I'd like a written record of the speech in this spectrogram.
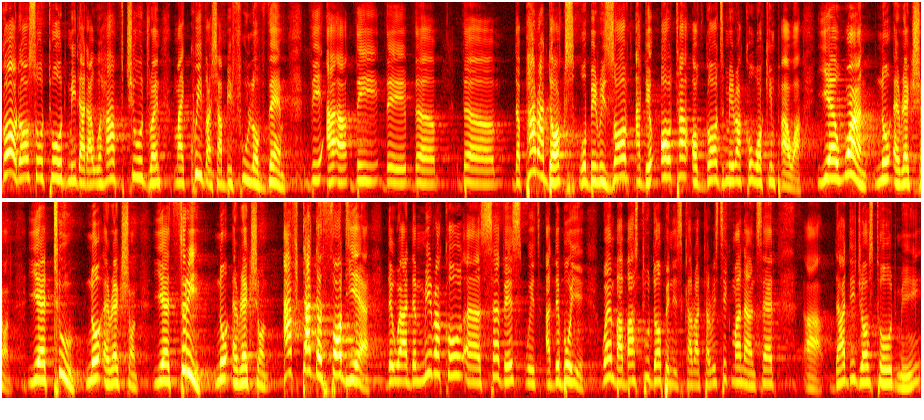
God also told me that I will have children, my quiver shall be full of them. The, uh, the, the, the, the, the paradox will be resolved at the altar of God's miracle working power. Year one, no erection. Year two, no erection. Year three, no erection. After the third year, they were at the miracle uh, service with Adeboye when Baba stood up in his characteristic manner and said, uh, Daddy just told me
